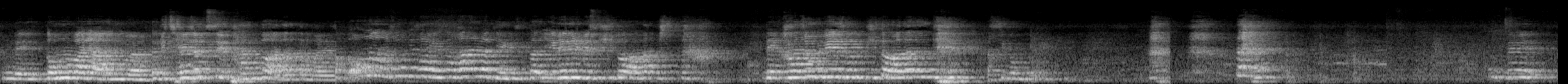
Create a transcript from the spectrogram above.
근데 너무 많이 안온 거야. 근데 재정수의 반도 안 왔단 말이야. 너무너무 속이 상해서 하나님한테 얘기했어. 나 얘네들 위해서 기도 안 하고 싶다고. 내 가족 위해서는 기도 안 하는데 지금 뭐. 근데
